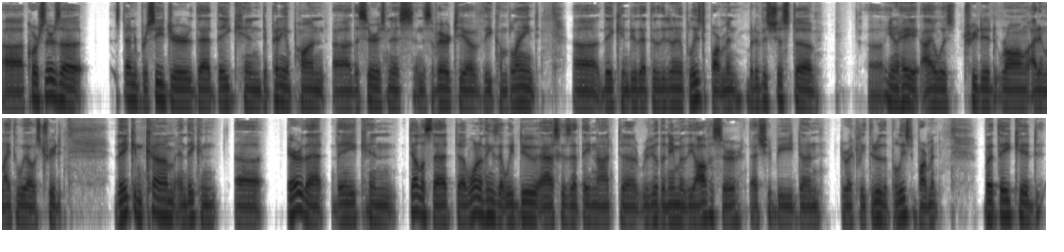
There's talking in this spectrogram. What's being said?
uh, of course, there's a standard procedure that they can, depending upon uh, the seriousness and the severity of the complaint, uh, they can do that through the Police Department. But if it's just, you know, hey, I was treated wrong, I didn't like the way I was treated, they can come and they can air that, they can tell us that. Uh, one of the things that we do ask is that they not uh, reveal the name of the officer. That should be done directly through the police department. But they could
